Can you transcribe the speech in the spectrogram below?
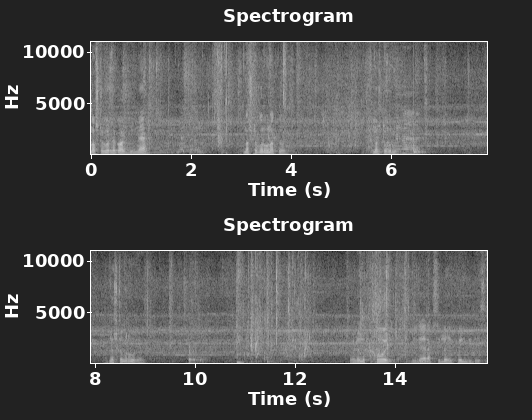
নষ্ট করছে কয়েকদিন, না? নষ্ট করব না তো। নষ্ট করব। নষ্ট করব কেন? এটা হলো খোল, ভিজায় রাখছিল এই খোল দিতেছে।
